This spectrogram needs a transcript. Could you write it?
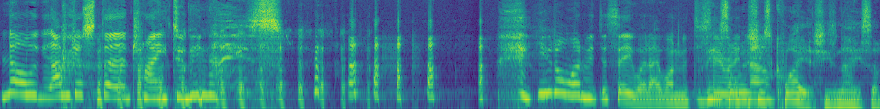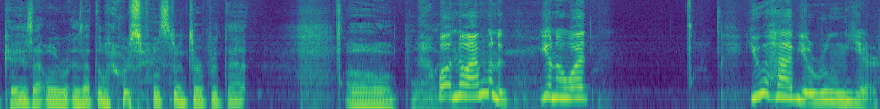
No, I'm just uh, trying to be nice. you don't want me to say what I wanted to say See, so right when now. she's quiet, she's nice. Okay, is that what, is that the way we're supposed to interpret that? Oh boy. Well, no, I'm gonna. You know what? You have your room here.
